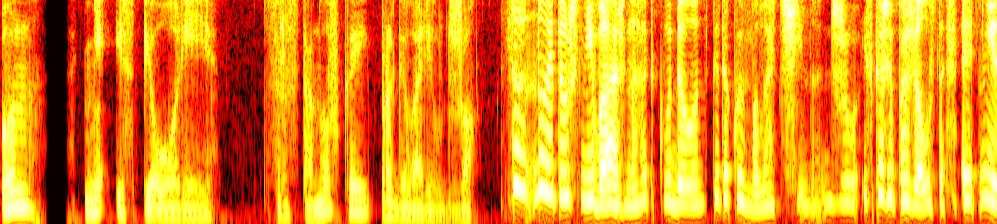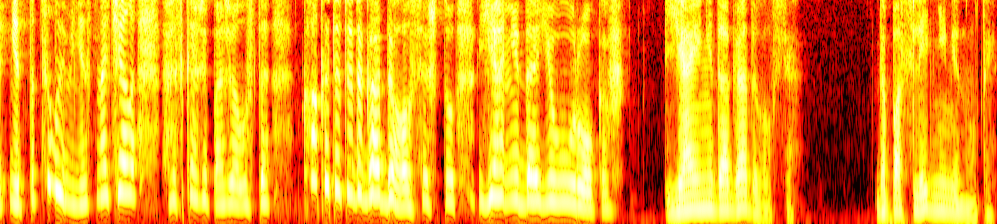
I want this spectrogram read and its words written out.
Он не из Пиории, с расстановкой проговорил Джо. Но, но это уж не важно, откуда он. Ты такой молочина, Джо. И скажи, пожалуйста, э, нет, нет, поцелуй меня сначала. Скажи, пожалуйста, как это ты догадался, что я не даю уроков? Я и не догадывался. До последней минуты,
